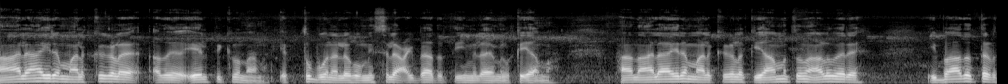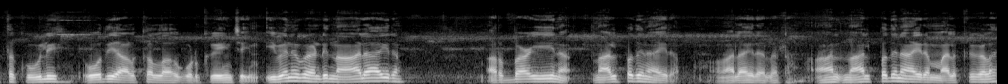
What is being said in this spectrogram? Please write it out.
നാലായിരം മലക്കുകളെ അത് ഏൽപ്പിക്കുമെന്നാണ്. യക്തുബൂൻ അലഹു മിസ്ല ഇബാദത്ത് തീമിലായ മിൽക്കിയാമ ആ നാലായിരം മലക്കുകൾ കിയാമത്ത് നാൾ വരെ ഇബാദത്തെടുത്ത കൂലി ഓതിയ ആൾക്ക് അള്ളാഹു കൊടുക്കുകയും ചെയ്യും. ഇവന് വേണ്ടി നാലായിരം അർബായീന നാൽപ്പതിനായിരം നാലായിരം അല്ല കേട്ടോ നാൽപ്പതിനായിരം മലക്കുകളെ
